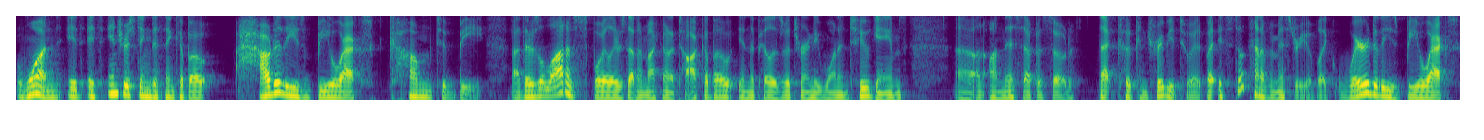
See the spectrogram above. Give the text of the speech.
One, it, it's interesting to think about how do these biawacs come to be? Uh, there's a lot of spoilers that I'm not going to talk about in the Pillars of Eternity 1 and 2 games uh, on, this episode that could contribute to it, but it's still kind of a mystery of like, where do these biawacs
